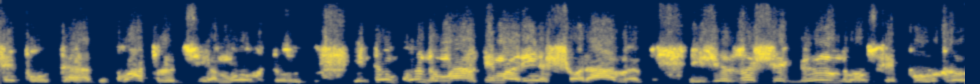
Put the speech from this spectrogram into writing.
sepultado, quatro dias morto. Então, quando Marta e Maria choravam e Jesus chegando ao sepulcro,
